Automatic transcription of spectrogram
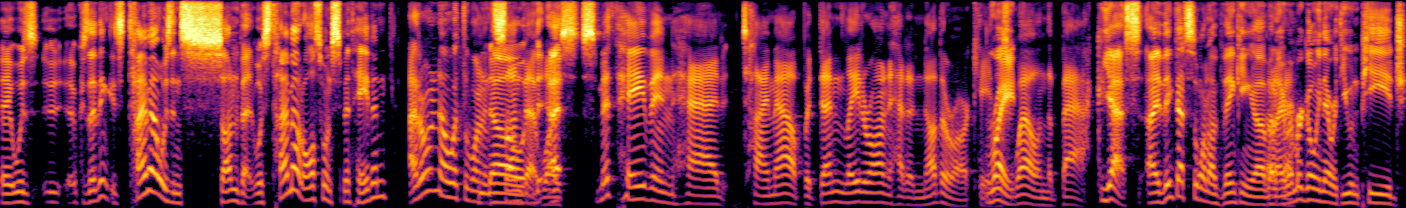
It was uh, because I think it's Time Out was in Sunvet. Was Time Out also in Smith Haven? I don't know what the one in No, Sunvet th- I- was. Smith Haven had Time Out, but then later on it had another arcade as well in the back. Yes, I think that's the one I'm thinking of. And I remember going there with you and Peach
